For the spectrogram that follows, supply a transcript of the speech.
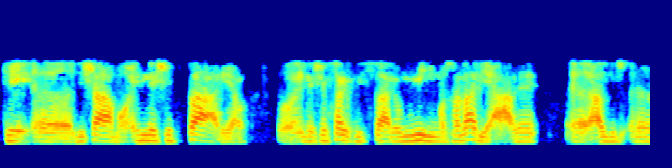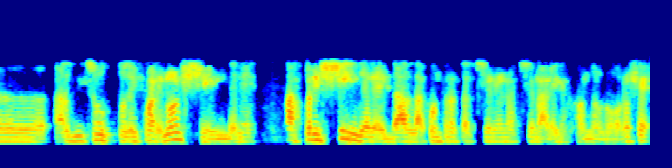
che eh, diciamo, è, necessario, è necessario fissare un minimo salariale eh, al, eh, al di sotto del quale non scendere, a prescindere dalla contrattazione nazionale che fanno loro, cioè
